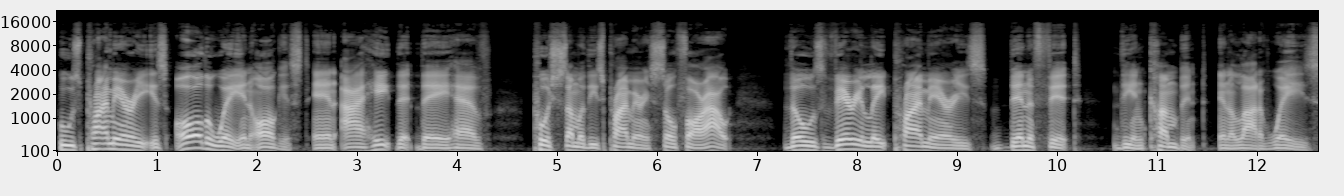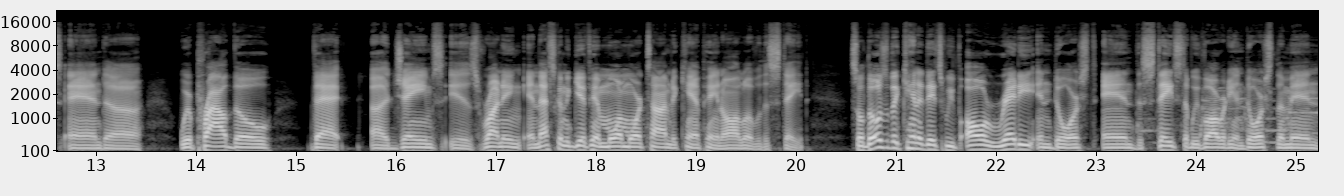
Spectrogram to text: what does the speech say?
whose primary is all the way in August. And I hate that they have pushed some of these primaries so far out. Those very late primaries benefit the incumbent in a lot of ways. And uh, we're proud, though, that uh, James is running, and that's going to give him more and more time to campaign all over the state. So those are the candidates we've already endorsed and the states that we've already endorsed them in.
